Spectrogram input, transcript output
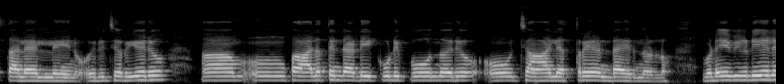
സ്ഥലമല്ലേനു ഒരു ചെറിയൊരു പാലത്തിന്റെ അടിയിൽ കൂടി പോകുന്ന ഒരു ചാൽ അത്രയേ ഉണ്ടായിരുന്നുള്ളൂ. ഇവിടെ ഈ വീഡിയോയിൽ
